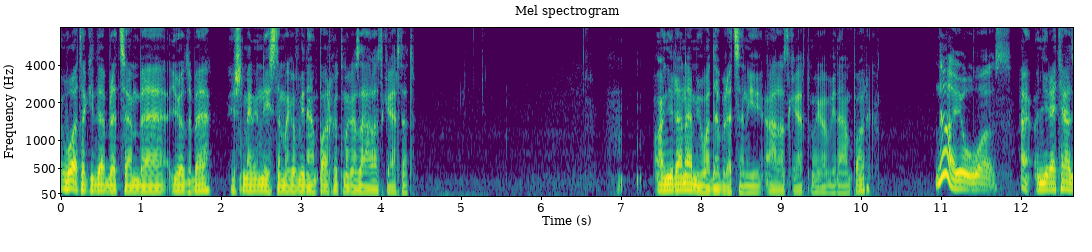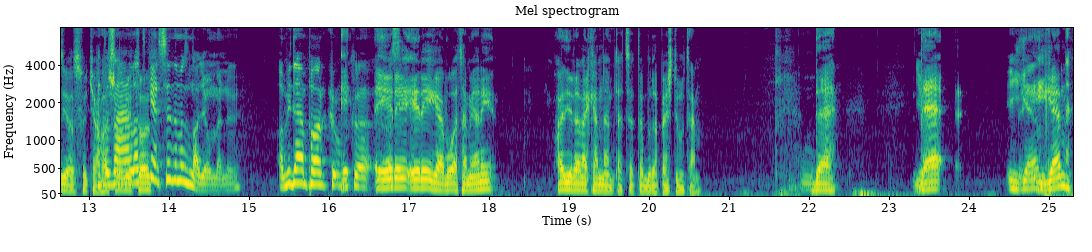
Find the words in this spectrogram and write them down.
Volt, aki Debrecenbe jött be, és megnézte meg a Vidám Parkot, meg az állatkertet. Annyira nem jó a debreceni állatkert, meg a Vidám Park. De jó az. Hát, Annyira egyházi az, hogyha Hát az hasonlítod. állatkert szerintem az nagyon menő. A Vidám Park... Én, az- én, én régen voltam, Jani, annyira nekem nem tetszett a Budapesti után. De, Jó. de Igen. Igen.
